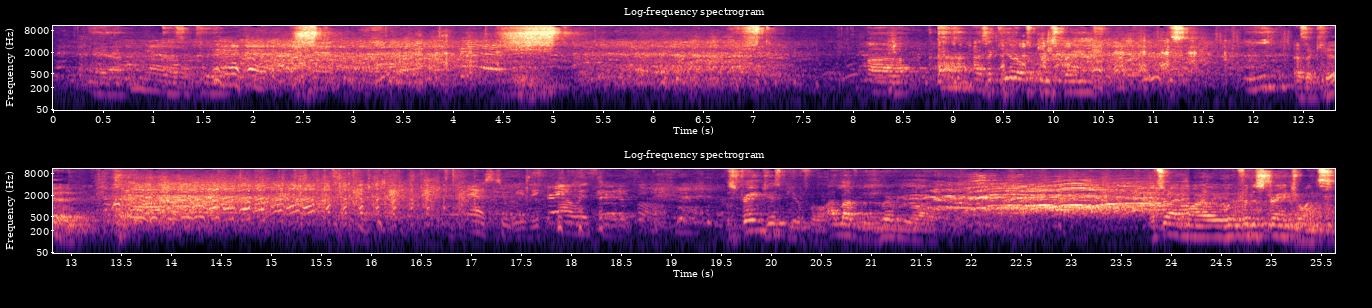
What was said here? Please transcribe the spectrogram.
And as a kid, uh, as a kid, I was pretty strange. As a kid. That was too easy. That was too easy. Strange is beautiful. I love you, whoever you are. That's right, Marley. Look for the strange ones.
